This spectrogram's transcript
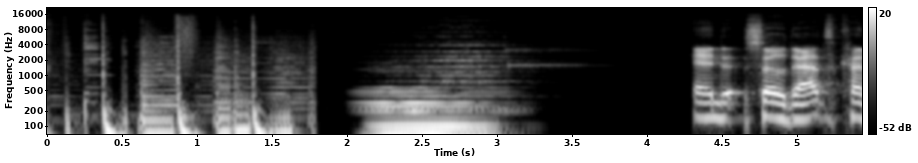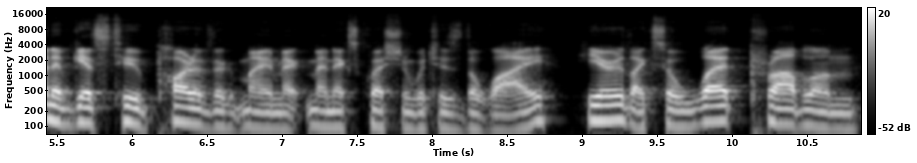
And so that kind of gets to part of the my my next question, which is the why here. Like, so what problem?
